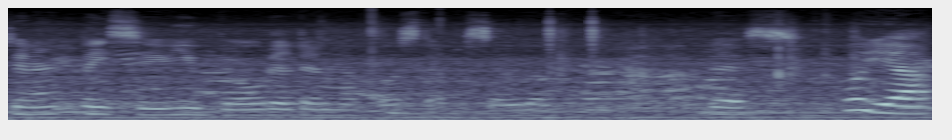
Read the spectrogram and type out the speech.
Didn't they see you build it in the first episode of this? Well, yeah.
